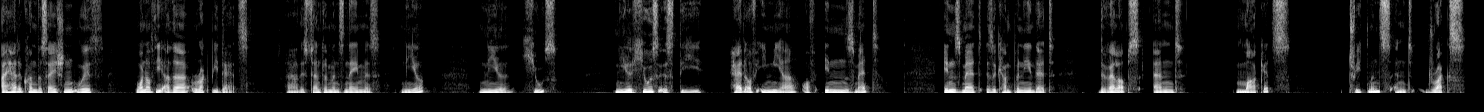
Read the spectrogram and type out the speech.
I had a conversation with one of the other rugby dads. Uh, this gentleman's name is Neil, Neil Hughes. Neil Hughes is the head of EMEA of Insmed. Insmed is a company that develops and markets treatments and drugs,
